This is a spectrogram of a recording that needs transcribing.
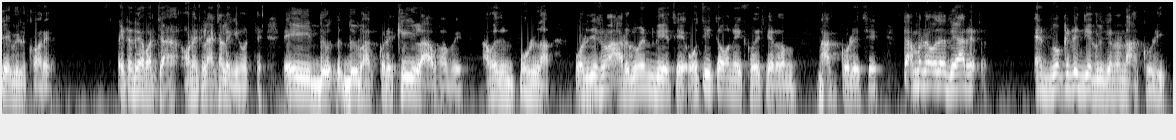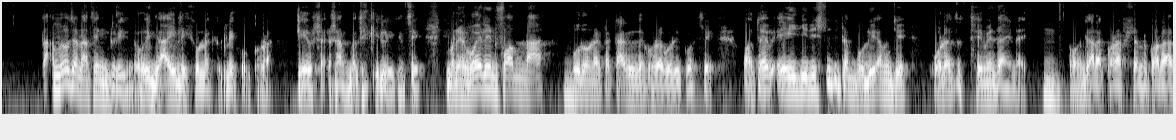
টেবিল করে। এটা নিয়ে আবার অনেক লেখালেখি হচ্ছে। এই দুই ভাগ করে কি লাভ হবে? আমি পড়লাম। ওরা যে সময় আর্গুমেন্ট দিয়েছে অতীতে অনেক হয়েছে এরকম ভাগ করেছে। তার মানে ওদের দেয়ার অ্যাডভোকেটিং যেগুলো যেন না করি। তা আমিও যে নাথিং ডুইং ওই যাই লেখো লেখ- লেখক করা কেউ সাংবাদিক কি লিখেছে। মানে ওয়েল ইনফর্ম না পুরোনো একটা কাগজে ঘোরাঘুরি করছে। অতএব এই জিনিসটা যেটা বলি আমি যে ওরা তো থেমে যায় নাই। এবং যারা করাপশন করার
